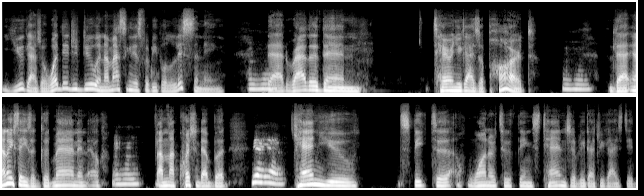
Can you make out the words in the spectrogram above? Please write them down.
you guys or what did you do and i'm asking this for people listening mm-hmm. that rather than tearing you guys apart mm-hmm. that and i know you say he's a good man and uh, mm-hmm. i'm not questioning that but yeah yeah can you speak to one or two things tangibly that you guys did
